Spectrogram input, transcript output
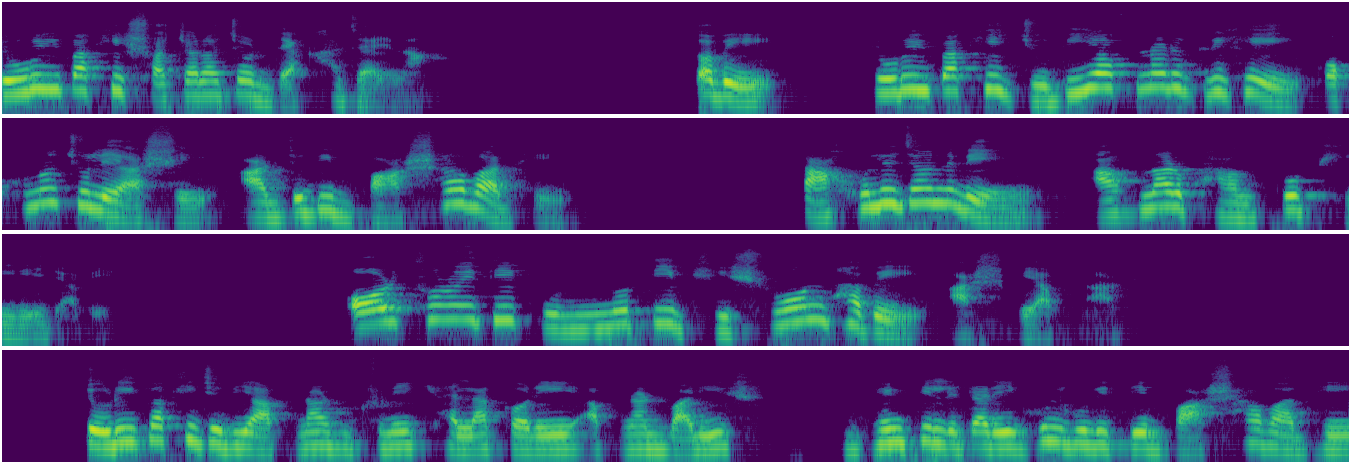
চড়ুই পাখি সচরাচর দেখা যায় না। তবে চড়ুই পাখি যদি আপনার গৃহে কখনো চলে আসে আর যদি বাসা বাঁধে তাহলে জানবেন আপনার ভাগ্য ফিরে যাবে। অর্থনৈতিক উন্নতি ভীষণভাবে আসবে আপনার। চড়ুই পাখি যদি আপনার উঠোনে খেলা করে, আপনার বাড়ির ভেন্টিলেটারে ঘুলগুলিতে বাসা বাঁধে,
